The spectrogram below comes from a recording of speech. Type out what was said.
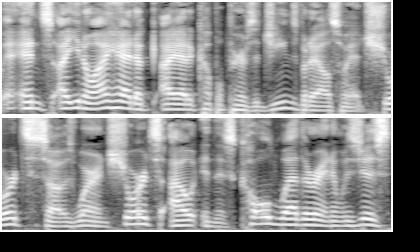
and uh, you know, I had a I had a couple pairs of jeans, but I also had shorts. So I was wearing shorts out in this cold weather, and it was just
